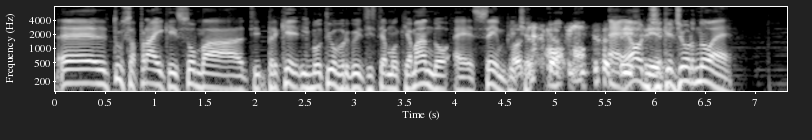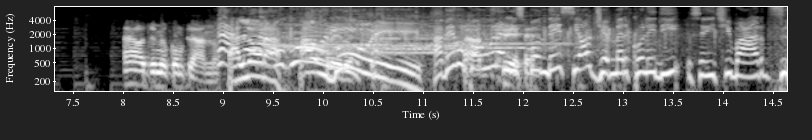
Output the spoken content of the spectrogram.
eh, tu saprai che insomma, ti- perché il motivo per cui ti stiamo chiamando è semplice. Ho capito, eh, sì, oggi sì. che giorno è? Ah, oggi è il mio compleanno. Eh, allora, auguri! auguri! Avevo Grazie. paura rispondessi oggi è mercoledì 16 marzo.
